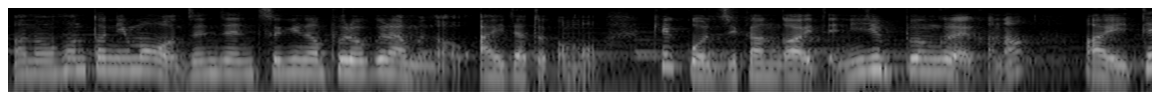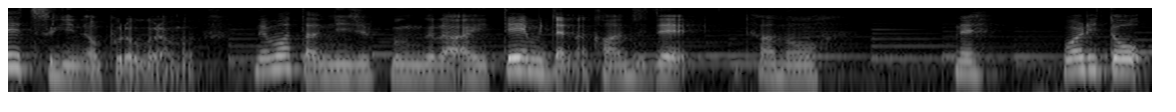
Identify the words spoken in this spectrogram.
あの本当にもう全然次のプログラムの間とかも結構時間が空いて20分ぐらいかな空いて次のプログラム。でまた20分ぐらい空いてみたいな感じであのね割と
